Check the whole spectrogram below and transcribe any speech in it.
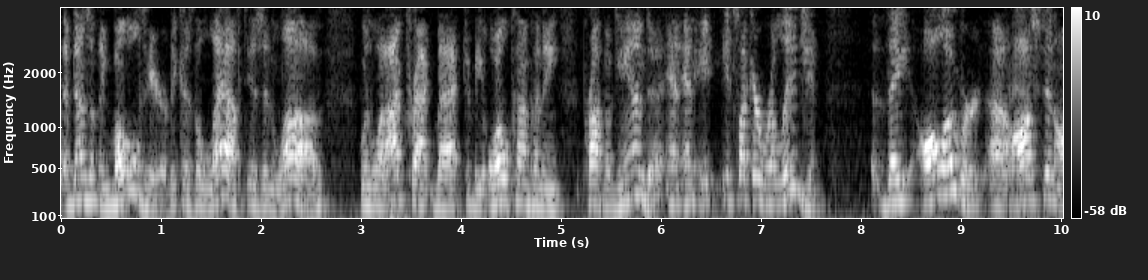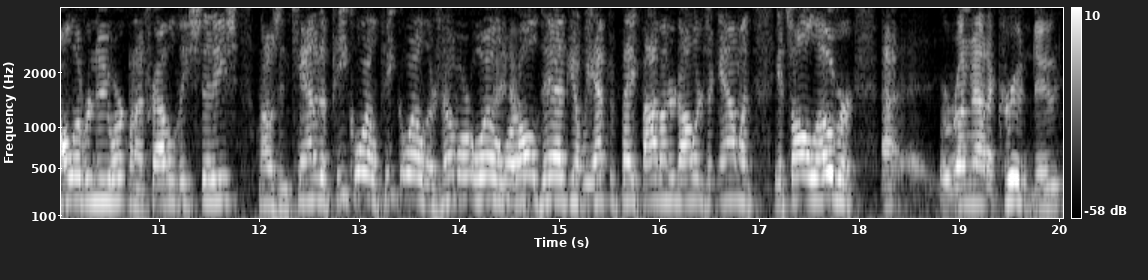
have done something bold here because the left is in love with what I've tracked back to be oil company propaganda, and, and it, it's like a religion. They all over uh, Austin, all over New York. When I traveled these cities, when I was in Canada, peak oil, peak oil. There's no more oil. We're all dead. You know, we have to pay five hundred dollars a gallon. It's all over. Uh, We're running out of crude, dude.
